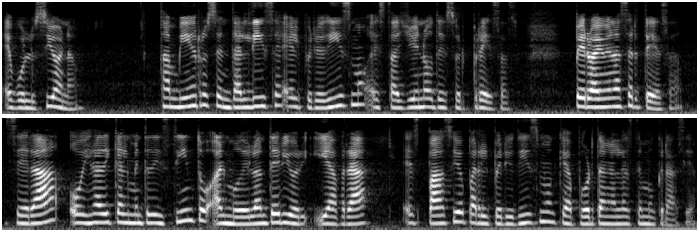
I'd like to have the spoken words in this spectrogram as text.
evolucionan. También Rosenthal dice el periodismo está lleno de sorpresas, pero hay una certeza, será hoy radicalmente distinto al modelo anterior y habrá espacio para el periodismo que aportan a las democracias.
